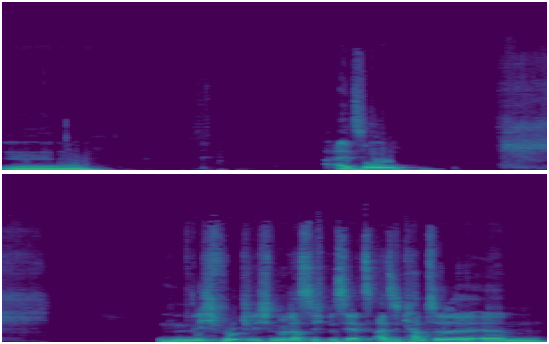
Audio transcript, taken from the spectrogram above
Hm. Also nicht wirklich, nur dass ich bis jetzt, also ich kannte ähm,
